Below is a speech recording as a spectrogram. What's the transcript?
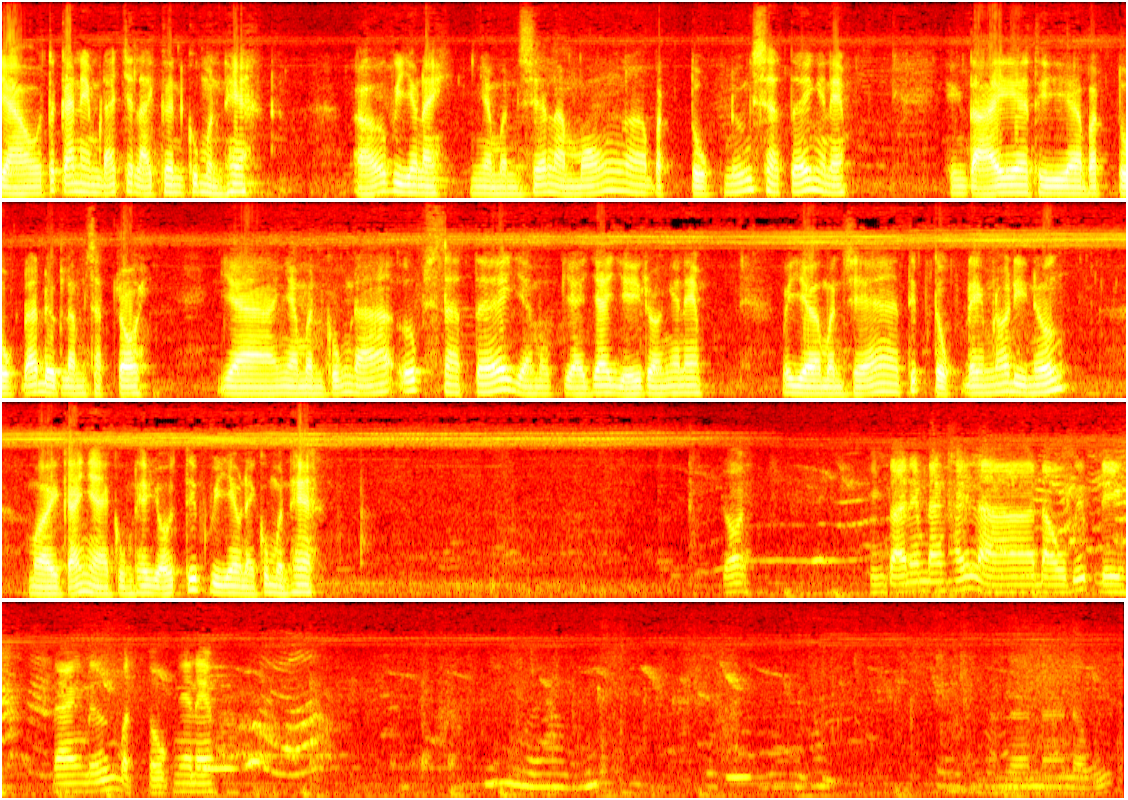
Chào tất cả anh em đã trở lại kênh của mình ha. Ở video này, nhà mình sẽ làm món à, bạch tuộc nướng sa tế nha anh em. Hiện tại à, thì à, bạch tuộc đã được làm sạch rồi. Và nhà mình cũng đã ướp sa tế và một vài gia vị rồi nha anh em. Bây giờ mình sẽ tiếp tục đem nó đi nướng. Mời cả nhà cùng theo dõi tiếp video này của mình ha. Rồi, Hiện tại anh em đang thấy là đầu bếp điền đang nướng bạch tuộc nha anh em. Lên à, đầu bếp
